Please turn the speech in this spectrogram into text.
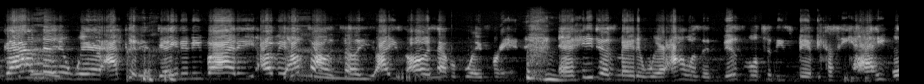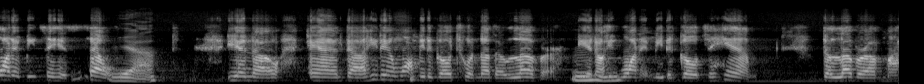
God made it where I couldn't date anybody. I mean, I'm trying to tell you, I used to always have a boyfriend, and he just made it where I was invisible to these men because he had, he wanted me to himself, yeah. you know, and uh, he didn't want me to go to another lover. You know, he Mhm. wanted me to go to him. The lover of my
